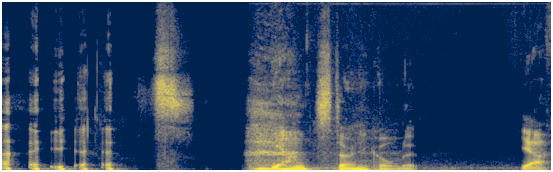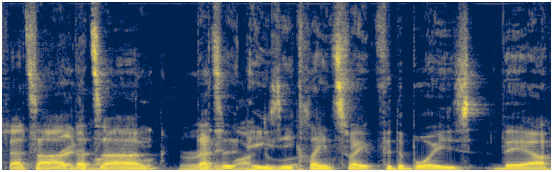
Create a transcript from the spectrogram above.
yes. Yeah. Stoney called it. Yeah, that's uh, Ready that's uh, that's an easy clean sweep for the boys there.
